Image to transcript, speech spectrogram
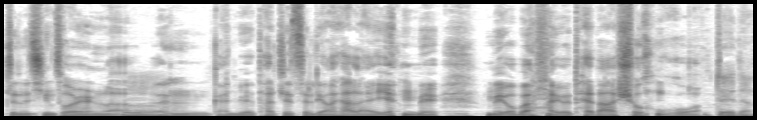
真的请错人了，嗯。嗯，感觉她这次聊下来也没没有办法有太大收获，对的，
